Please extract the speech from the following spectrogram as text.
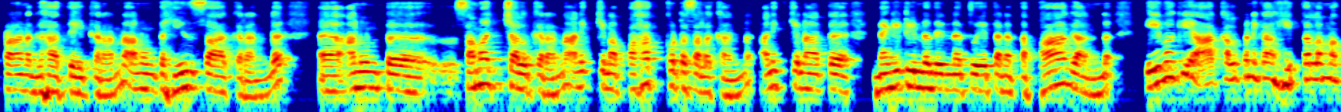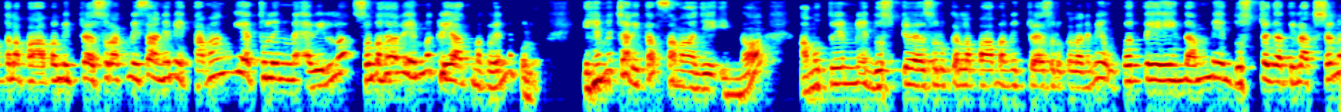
ප්‍රාණඝාතය කරන්න අනුන්ට හිංසා කරන්න අනුන්ට සමච්චල් කරන්න අනිත් කෙනා පහත් කොට සලකන්න අනිත් කෙනාට නැගිටින්න දෙන්නේ නැතුව ඒ තැනත්ත පාගන්න ඒ වගේ ආකල්ප නිකන් හිතලා මතලා පාප මිත්‍ර අසුරක් නිසා නෙමෙයි තමන්ගේ ඇතුළෙන්ම ඇවිල්ලා ස්වභාවයෙන්ම ක්‍රියාත්මක වෙන්න පුළුවන්. එහෙම චරිතත් සමාජයේ ඉන්නවා. අමුතුවෙන් මේ දුෂ්ට ඇසුරු කරලා පාප මිත්‍ර ඇසුරු කරලා නෙමෙයි උපතේ ඉඳන් මේ දුෂ්ට ගති ලක්ෂණ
